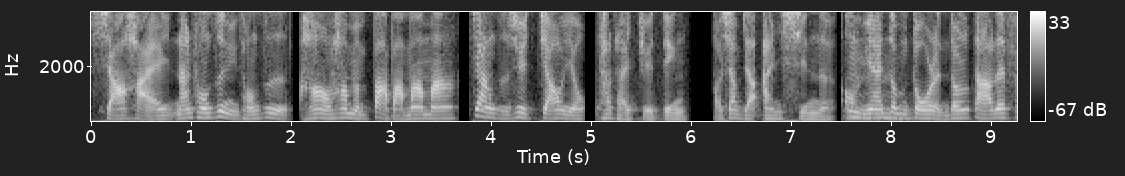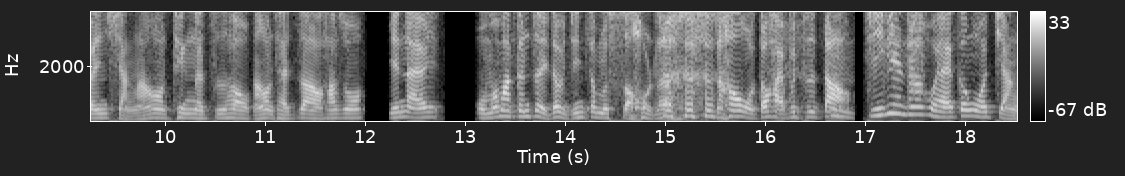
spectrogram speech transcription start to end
小孩，男同志、女同志，然后他们爸爸妈妈这样子去郊游，他才决定好像比较安心了。哦，原来这么多人都大家在分享，然后听了之后，然后才知道，他说原来。我妈妈跟这里都已经这么熟了，然后我都还不知道。即便他回来跟我讲，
